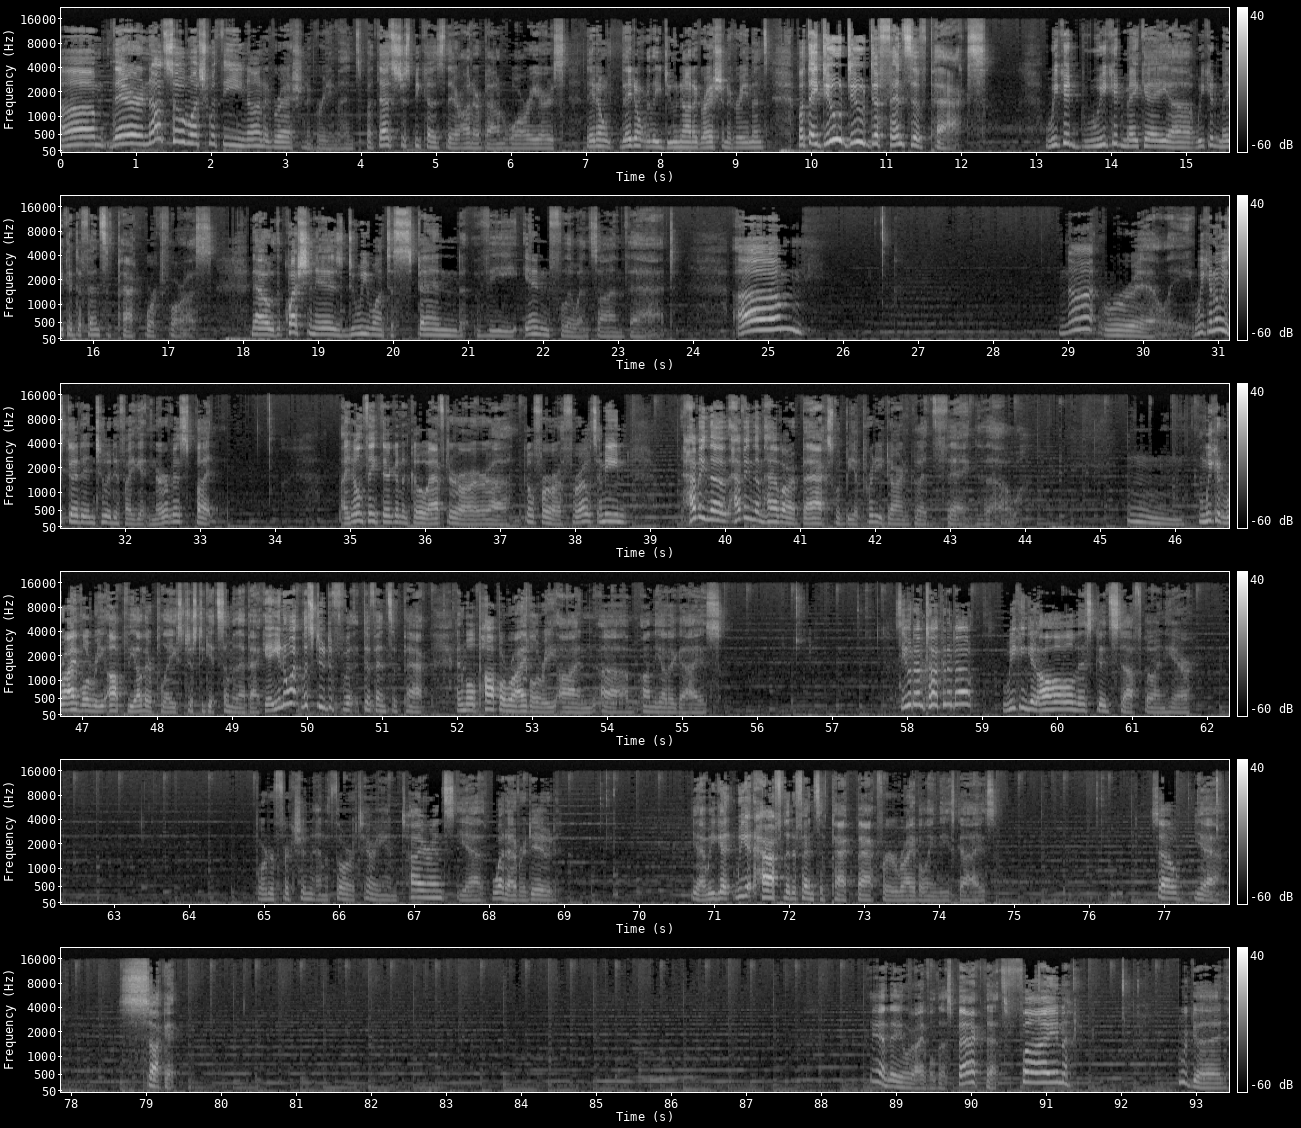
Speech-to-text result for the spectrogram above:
Um, they're not so much with the non-aggression agreements, but that's just because they're honor-bound warriors. They don't they don't really do non-aggression agreements, but they do do defensive pacts. We could we could make a uh, we could make a defensive pact work for us. Now the question is, do we want to spend the influence on that? Um, Not really. We can always get into it if I get nervous, but I don't think they're going to go after our uh, go for our throats. I mean, having the having them have our backs would be a pretty darn good thing, though. Hmm. We could rivalry up the other place just to get some of that back. Yeah, you know what? Let's do def- defensive pact, and we'll pop a rivalry on uh, on the other guys. See what I'm talking about? We can get all this good stuff going here. Border friction and authoritarian tyrants. Yeah, whatever, dude. Yeah, we get we get half the defensive pact back for rivaling these guys. So, yeah. Suck it. And they rivaled us back. That's fine. We're good.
